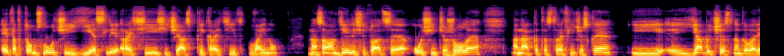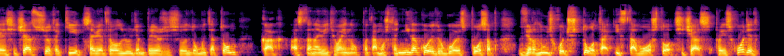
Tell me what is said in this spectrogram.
Это в том случае, если Россия сейчас прекратит войну. На самом деле ситуация очень тяжелая, она катастрофическая, и э, я бы, честно говоря, сейчас все-таки советовал людям прежде всего думать о том, как остановить войну, потому что никакой другой способ вернуть хоть что-то из того, что сейчас происходит,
